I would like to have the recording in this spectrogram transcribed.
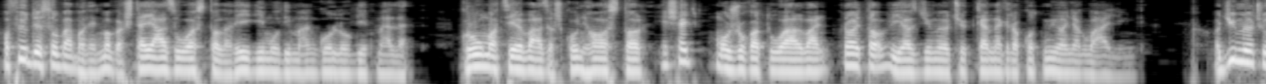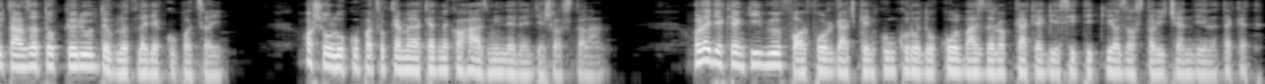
a fürdőszobában egy magas tejázóasztal a régi módi mángorlógép mellett, krómacélvázas konyhaasztal és egy mozsogató állvány, rajta viaszgyümölcsökkel megrakott műanyag vájling. A gyümölcsutánzatok körül döglött legyek kupacai. Hasonló kupacok emelkednek a ház minden egyes asztalán. A legyeken kívül farforgácsként kunkorodó kolbászdarabkák egészítik ki az asztali csendéleteket.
